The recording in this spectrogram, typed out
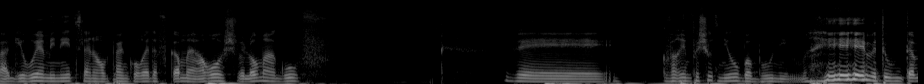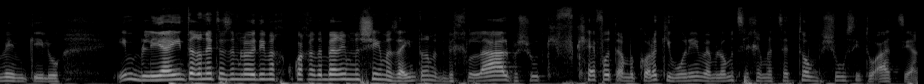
והגירוי המיני אצלנו הרבה פעמים קורה דווקא מהראש ולא מהגוף. וגברים פשוט נהיו בבונים, מטומטמים, כאילו. אם בלי האינטרנט אז הם לא יודעים איך כל כך לדבר עם נשים, אז האינטרנט בכלל פשוט כפכף אותם בכל הכיוונים והם לא מצליחים לצאת טוב בשום סיטואציה.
